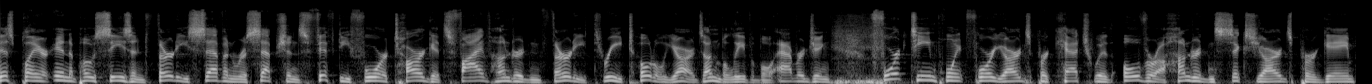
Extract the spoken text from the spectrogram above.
This player in the postseason 37 receptions, 54 targets, 533 total yards. Unbelievable. Averaging 14.4 yards per catch with over 106 yards per game.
